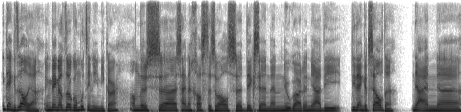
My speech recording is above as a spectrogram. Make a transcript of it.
Ik denk het wel, ja. Ik denk dat het ook wel moet in de IndyCar. Anders eh, zijn er gasten zoals eh, Dixon en Newgarden, ja, die, die denken hetzelfde. Ja, en eh,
